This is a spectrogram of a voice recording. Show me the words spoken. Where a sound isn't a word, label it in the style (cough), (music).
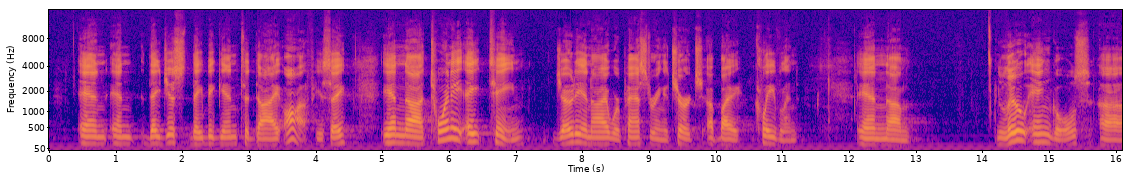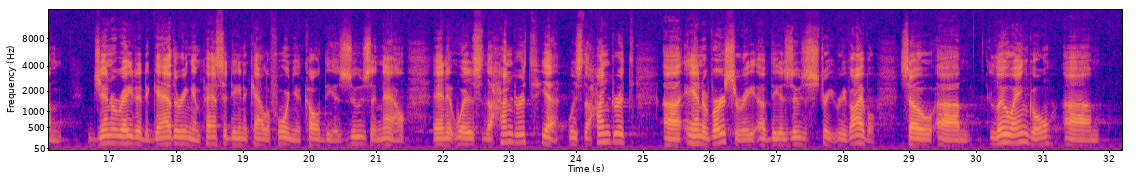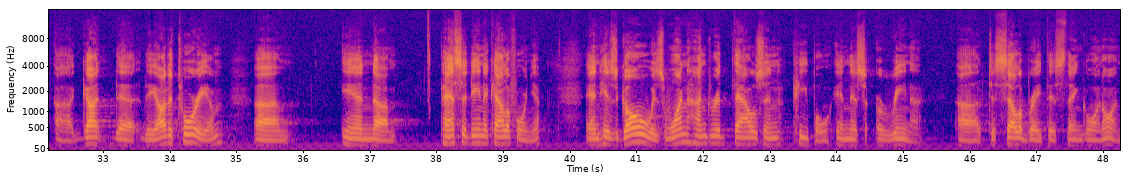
and, and they just they begin to die off, you see. In uh, 2018, Jody and I were pastoring a church up by Cleveland, and um, Lou Engle um, generated a gathering in Pasadena, California called the Azusa Now, and it was the hundredth, yeah, was the hundredth uh, anniversary of the Azusa Street revival. So um, Lou Engle um, uh, got the the auditorium um, in um, Pasadena, California, and his goal was 100,000 people in this arena uh, to celebrate this thing going on.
